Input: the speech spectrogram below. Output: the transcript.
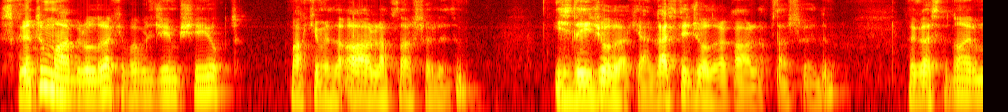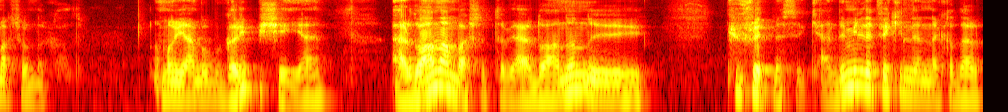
sıkı yönetim muhabiri olarak yapabileceğim bir şey yoktu. Mahkemede ağır laflar söyledim. İzleyici olarak yani gazeteci olarak ağır laflar söyledim. Ve gazeteden ayrılmak zorunda kaldım. Ama yani bu, bu garip bir şey yani. Erdoğan'la başladı tabii. Erdoğan'ın e, küfretmesi, kendi milletvekillerine kadar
